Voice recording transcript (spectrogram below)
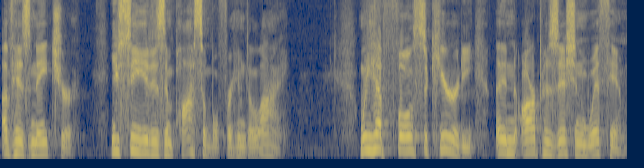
of His nature. You see, it is impossible for Him to lie. We have full security in our position with Him.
